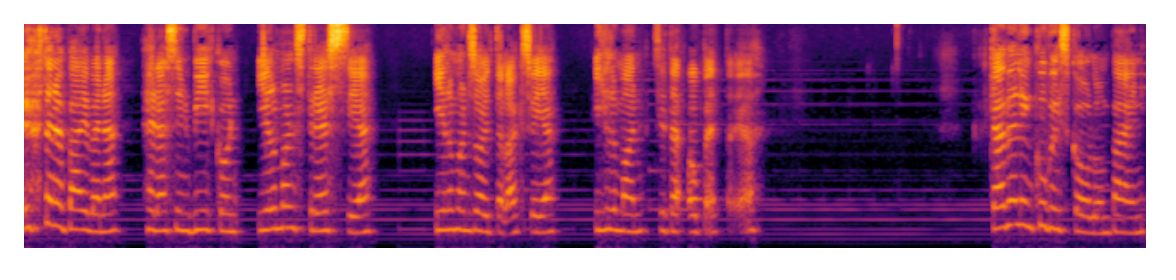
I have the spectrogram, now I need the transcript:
Yhtenä päivänä heräsin viikon ilman stressiä, ilman soittelaksuja, ilman sitä opettajaa. Kävelin kuviskoulun päin,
